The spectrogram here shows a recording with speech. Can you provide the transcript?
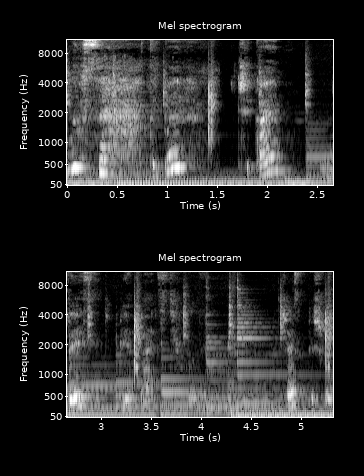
Ну все, тепер чекаємо 10-15 хвилин. Час пішов.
